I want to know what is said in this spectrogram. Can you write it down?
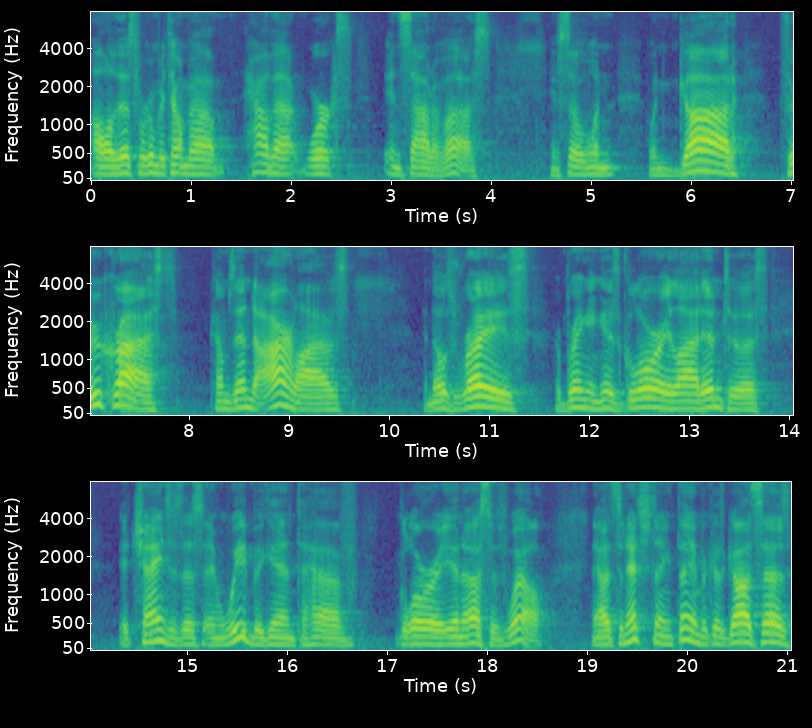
all of this, we're going to be talking about how that works inside of us. And so when, when God, through Christ, comes into our lives, and those rays are bringing His glory light into us, it changes us, and we begin to have glory in us as well. Now, it's an interesting thing because God says,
